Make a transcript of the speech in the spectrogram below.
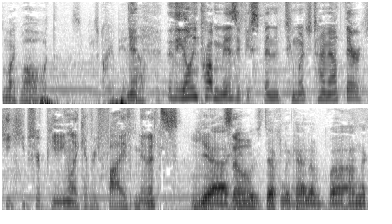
I'm like, whoa, what? The, it's creepy. As Yeah. hell. The only problem is if you spend too much time out there, he keeps repeating like every five minutes. Yeah, So- he was definitely kind of uh, on the,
